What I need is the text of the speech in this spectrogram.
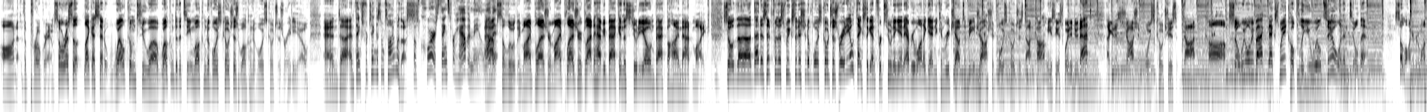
on the program. So, Marissa, like I said, welcome to uh, welcome to the team. Welcome to Voice Coaches. Welcome to Voice Coaches Radio. And uh, and thanks for taking some time with us. Of course. Thanks for having me. I love it. Absolutely, my pleasure, my pleasure. Glad to have you back in the studio and back behind that mic. So the, that is it for this week's edition of Voice Coaches Radio. Thanks again for tuning in, everyone. Again, you can reach out to me, Josh at voicecoaches.com. Easiest way to do that. Again, it's Josh at voicecoaches.com. So we will be back next week. Hopefully, you will too. And until then, so long, everyone.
